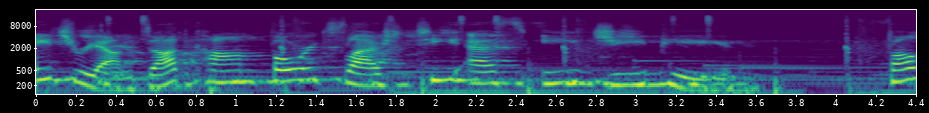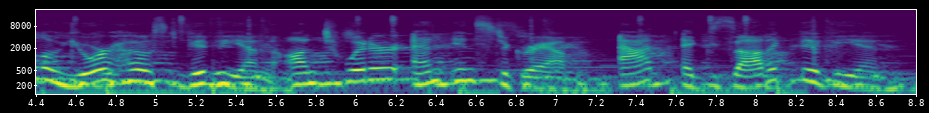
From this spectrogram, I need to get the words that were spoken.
Patreon.com forward slash TSEGP. Follow your host Vivian on Twitter and Instagram at Exotic Vivian.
